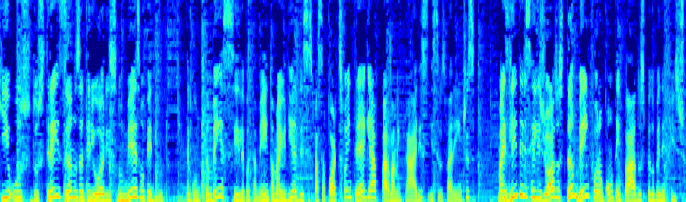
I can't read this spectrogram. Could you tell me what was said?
que os dos três anos anteriores no mesmo período. Segundo também esse levantamento, a maioria desses passaportes foi entregue a parlamentares e seus parentes, mas líderes religiosos também foram contemplados pelo benefício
